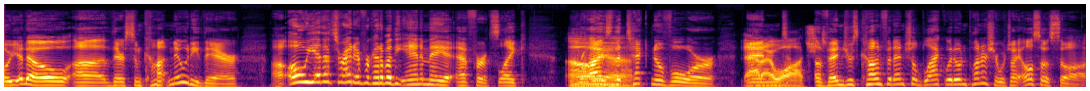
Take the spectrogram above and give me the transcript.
fun. you know, uh, there's some continuity there. Uh, oh yeah, that's right. I forgot about the anime efforts like Oh, Rise of yeah. the Technovore That and. Avengers Confidential, Black Widow and Punisher, which I also saw.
